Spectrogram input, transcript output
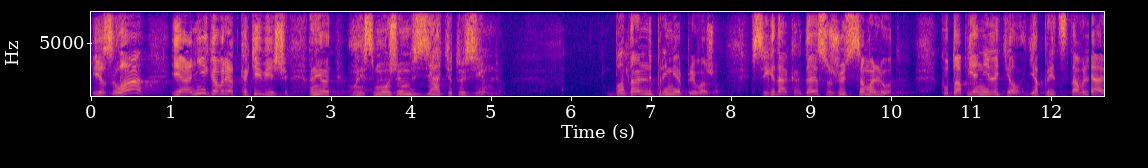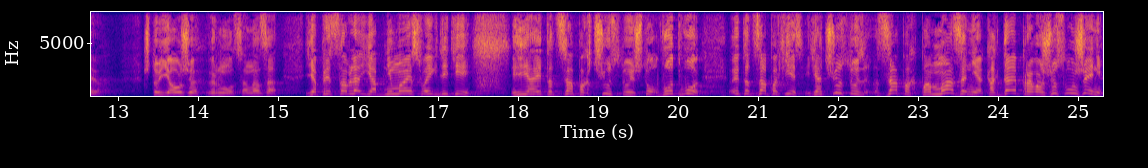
и зла, и они говорят какие вещи? Они говорят, мы сможем взять эту землю. Банальный пример привожу. Всегда, когда я сажусь в самолет, куда бы я ни летел, я представляю – что я уже вернулся назад. Я представляю, я обнимаю своих детей, и я этот запах чувствую, что вот-вот, этот запах есть. Я чувствую запах помазания, когда я провожу служение.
